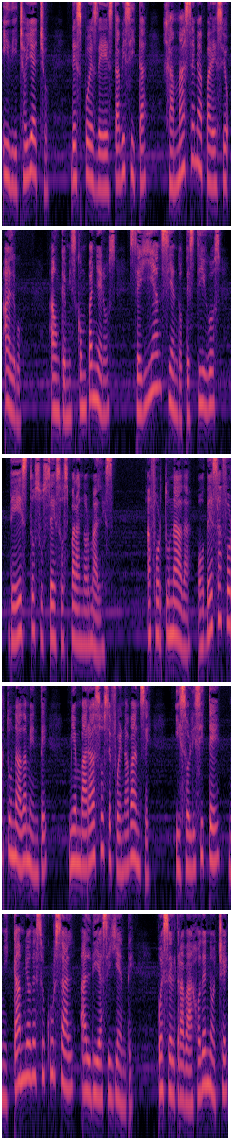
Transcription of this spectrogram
Y dicho y hecho, después de esta visita jamás se me apareció algo, aunque mis compañeros seguían siendo testigos de estos sucesos paranormales. Afortunada o desafortunadamente, mi embarazo se fue en avance y solicité mi cambio de sucursal al día siguiente pues el trabajo de noche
